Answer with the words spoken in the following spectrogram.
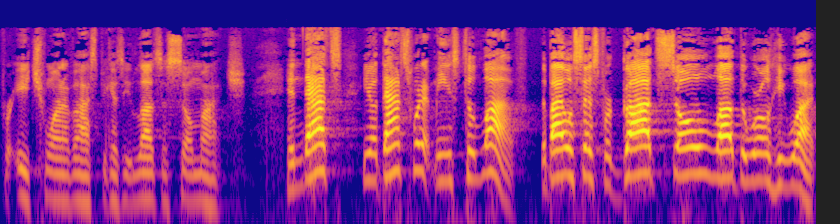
for each one of us because he loves us so much. And that's, you know, that's what it means to love. The Bible says, for God so loved the world, he what?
